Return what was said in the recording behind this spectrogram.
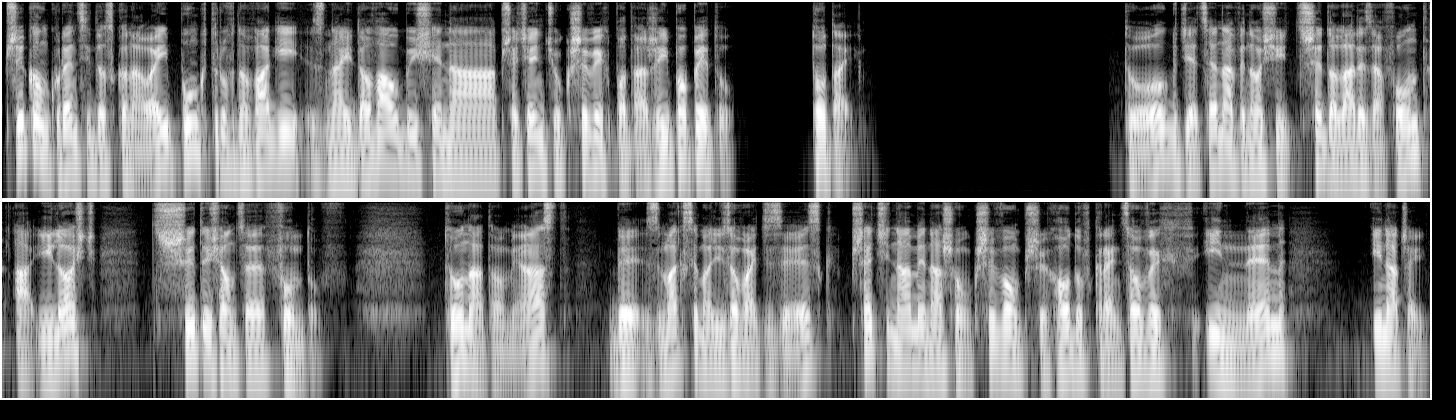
Przy konkurencji doskonałej punkt równowagi znajdowałby się na przecięciu krzywych podaży i popytu. Tutaj. Tu, gdzie cena wynosi 3 dolary za funt, a ilość 3000 funtów. Tu natomiast, by zmaksymalizować zysk, przecinamy naszą krzywą przychodów krańcowych w innym… inaczej.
